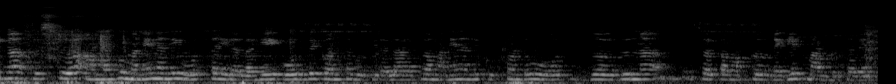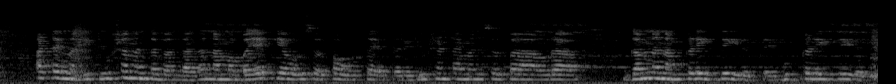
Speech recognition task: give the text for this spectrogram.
ಈಗ ಫಸ್ಟು ಆ ಮಗು ಮನೆಯಲ್ಲಿ ಓದ್ತಾ ಇರಲ್ಲ, ಹೇಗೆ ಓದಬೇಕು ಅಂತ ಗೊತ್ತಿರಲ್ಲ, ಅಥವಾ ಮನೆಯಲ್ಲಿ ಕೂತ್ಕೊಂಡು ಓದೋದನ್ನ ಸ್ವಲ್ಪ ಮಕ್ಕಳು ನೆಗ್ಲೆಕ್ಟ್ ಮಾಡಿಬಿಡ್ತಾರೆ. ಆ ಟೈಮಲ್ಲಿ ಟ್ಯೂಷನ್ ಅಂತ ಬಂದಾಗ ನಮ್ಮ ಭಯಕ್ಕೆ ಅವರು ಸ್ವಲ್ಪ ಓದ್ತಾ ಇರ್ತಾರೆ. ಟ್ಯೂಷನ್ ಟೈಮಲ್ಲಿ ಸ್ವಲ್ಪ ಅವರ ಗಮನ ನಮ್ಮ ಕಡೆ ಇದ್ದೇ ಇರುತ್ತೆ ಬುಕ್ ಕಡೆ ಇದ್ದೇ ಇರುತ್ತೆ.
